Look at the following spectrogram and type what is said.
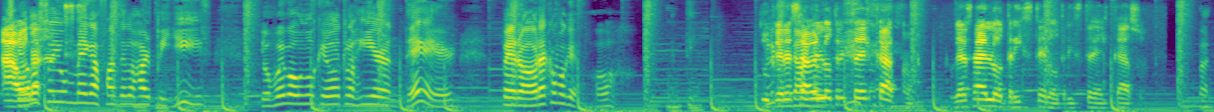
Ahora, no soy un mega fan de los RPGs. Yo juego uno que otro here and there. Pero ahora como que, oh. ¿tú quieres saber lo triste del caso? ¿Tú quieres saber lo triste, lo triste del caso? Vale.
